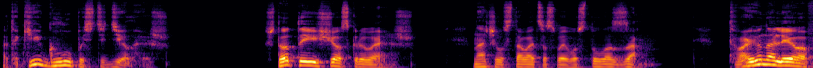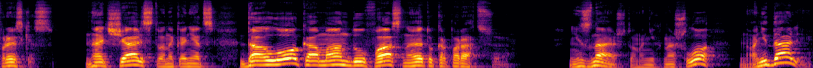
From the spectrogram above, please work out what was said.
А такие глупости делаешь. Что ты еще скрываешь? Начал вставать со своего стула зам. Твою налево, Фрескис. Начальство, наконец, дало команду ФАС на эту корпорацию. Не знаю, что на них нашло, но они дали.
